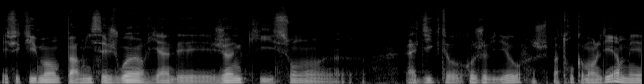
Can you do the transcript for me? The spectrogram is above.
effectivement parmi ces joueurs, il y a des jeunes qui sont addicts aux, jeux vidéo. Enfin, je sais pas trop comment le dire, mais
